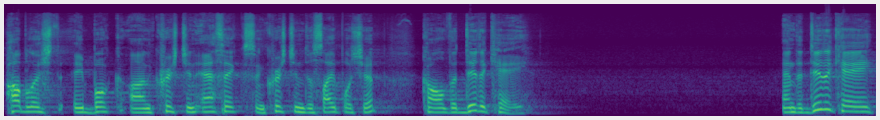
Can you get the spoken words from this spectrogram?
published a book on Christian ethics and Christian discipleship called the Didache. And the Didache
